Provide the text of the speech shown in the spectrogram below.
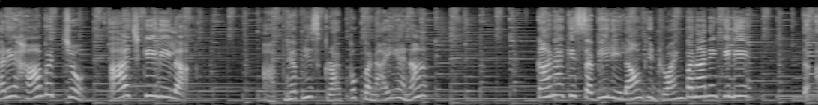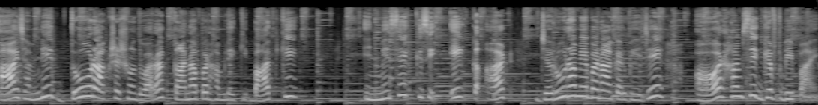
अरे हाँ बच्चों, आज की लीला। आपने अपनी स्क्रैप बुक बनाई है ना? काना की सभी लीलाओं की ड्राइंग बनाने के लिए तो आज हमने दो राक्षसों द्वारा काना पर हमले की बात की। इनमें से किसी एक का आर्ट ज़रूर हमें बनाकर भेजें और हमसे गिफ्ट भी पाएँ।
